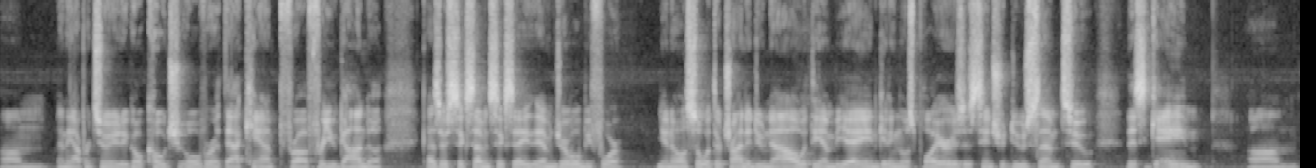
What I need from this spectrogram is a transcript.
um, and the opportunity to go coach over at that camp for, for Uganda. Guys are six seven, six eight. They haven't dribbled before, you know. So what they're trying to do now with the NBA and getting those players is to introduce them to this game. Um,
